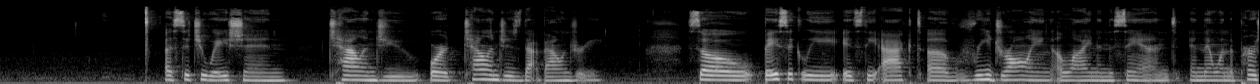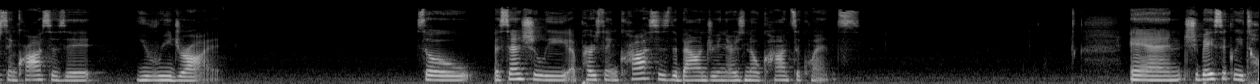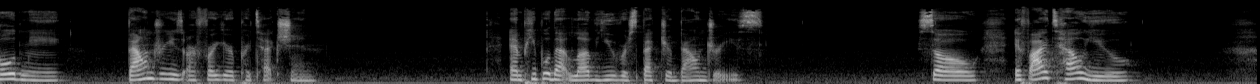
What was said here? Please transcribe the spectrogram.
a situation challenge you or challenges that boundary. So basically, it's the act of redrawing a line in the sand, and then when the person crosses it, you redraw it. So essentially, a person crosses the boundary and there's no consequence. And she basically told me boundaries are for your protection. And people that love you respect your boundaries. So if I tell you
